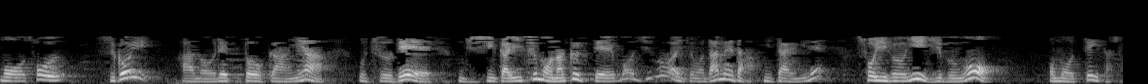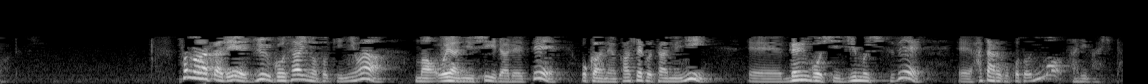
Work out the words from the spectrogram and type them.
もう、そう、すごい、あの、劣等感や、うつで、自信がいつもなくって、もう自分はいつもダメだ、みたいにね、そういうふうに自分を思っていたそうです。その中で15歳の時には、まあ親に強いられてお金を稼ぐために、えー弁護士事務室で、えー働くことにもなりました。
